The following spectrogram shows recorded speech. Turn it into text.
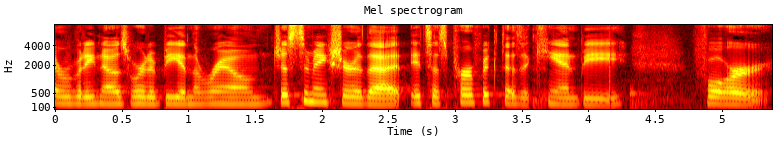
everybody knows where to be in the room, just to make sure that it's as perfect as it can be for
